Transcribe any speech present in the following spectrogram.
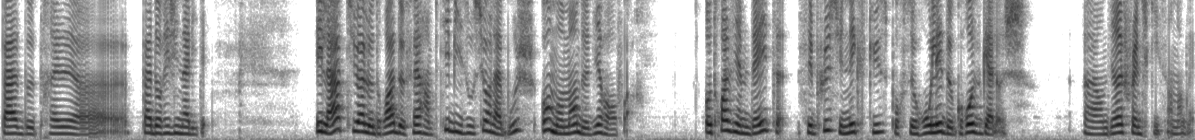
pas de très, euh, pas d'originalité. Et là, tu as le droit de faire un petit bisou sur la bouche au moment de dire au revoir. Au troisième date, c'est plus une excuse pour se rouler de grosses galoches. Euh, on dirait French kiss en anglais.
